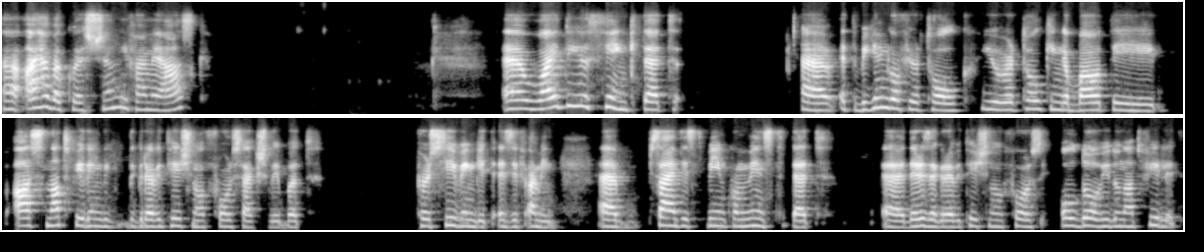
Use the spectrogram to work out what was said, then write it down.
Uh, I have a question, if I may ask. Uh, why do you think that uh, at the beginning of your talk, you were talking about the us not feeling the, the gravitational force actually, but perceiving it as if, I mean, uh, scientists being convinced that uh, there is a gravitational force, although we do not feel it.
